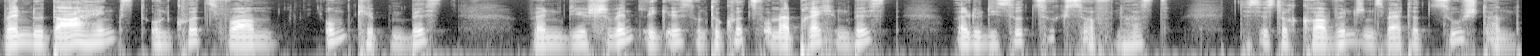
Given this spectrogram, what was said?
Wenn du da hängst und kurz vorm Umkippen bist, wenn dir schwindlig ist und du kurz vorm Erbrechen bist, weil du dich so zugesoffen hast, das ist doch kein wünschenswerter Zustand.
